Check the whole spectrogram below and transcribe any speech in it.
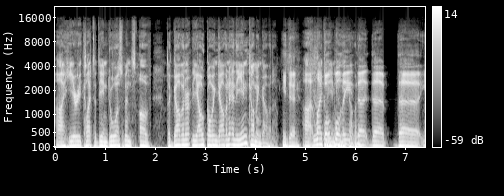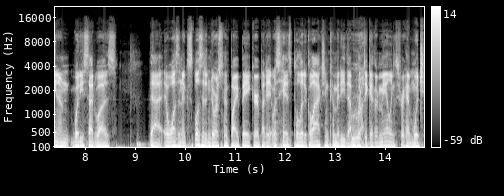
Uh, here he collected the endorsements of the governor, the outgoing governor, and the incoming governor. He did. Uh, likely well, well the, governor. the the the you know what he said was that it wasn't explicit endorsement by Baker, but it was his political action committee that put Right. together mailings for him, which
